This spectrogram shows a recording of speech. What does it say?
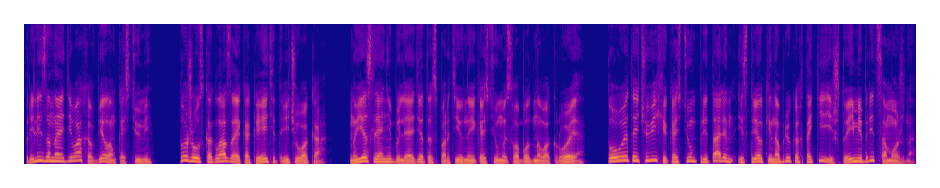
прилизанная деваха в белом костюме тоже узкоглазая, как и эти три чувака. Но если они были одеты в спортивные костюмы свободного кроя, то у этой чувихи костюм притален и стрелки на брюках такие, что ими бриться можно.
